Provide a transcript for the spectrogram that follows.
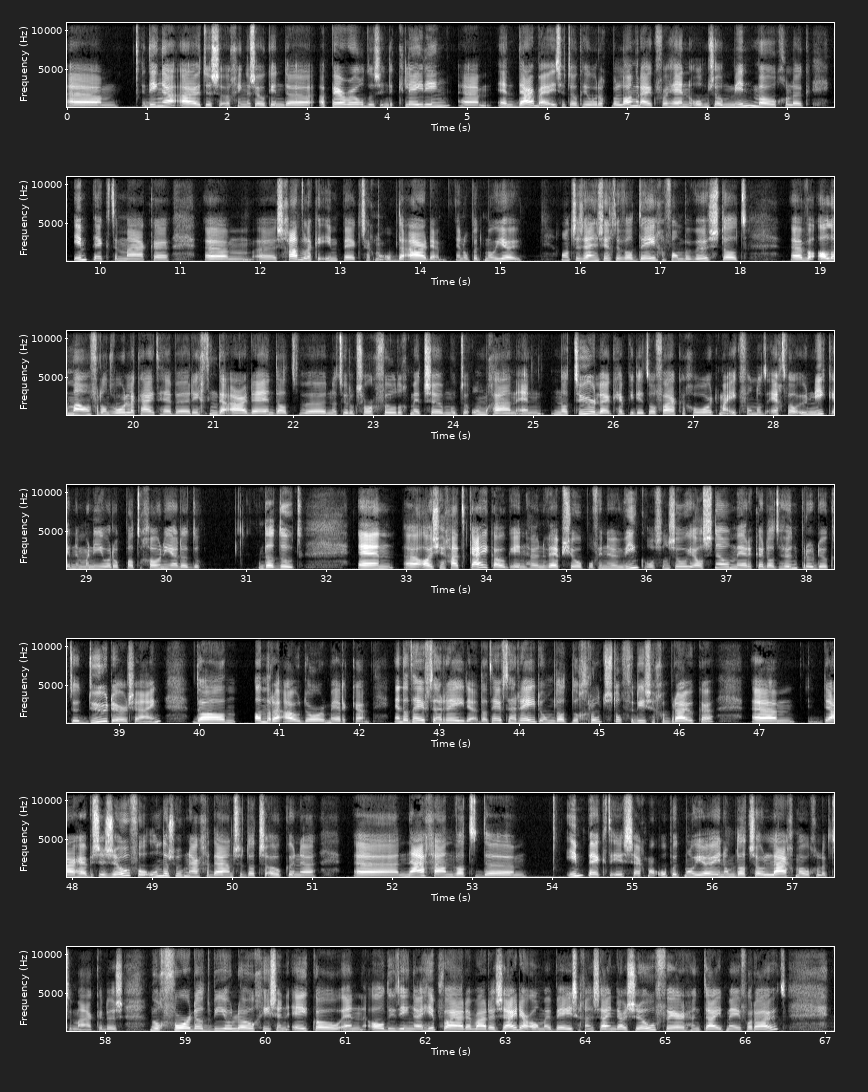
um, dingen uit. Dus uh, gingen ze ook in de apparel, dus in de kleding. Um, en daarbij is het ook heel erg belangrijk voor hen om zo min mogelijk impact te maken, um, uh, schadelijke impact zeg maar, op de aarde en op het milieu. Want ze zijn zich er wel degen van bewust dat uh, we allemaal een verantwoordelijkheid hebben richting de aarde en dat we natuurlijk zorgvuldig met ze moeten omgaan. En natuurlijk heb je dit al vaker gehoord, maar ik vond het echt wel uniek in de manier waarop Patagonia dat doet dat doet. En uh, als je gaat kijken ook in hun webshop of in hun winkels, dan zul je al snel merken dat hun producten duurder zijn dan andere outdoor merken. En dat heeft een reden. Dat heeft een reden omdat de grondstoffen die ze gebruiken, um, daar hebben ze zoveel onderzoek naar gedaan, zodat ze ook kunnen uh, nagaan wat de impact is zeg maar, op het milieu en om dat zo laag mogelijk te maken. Dus nog voordat biologisch en eco en al die dingen hip waren, waren zij daar al mee bezig en zijn daar zo ver hun tijd mee vooruit.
